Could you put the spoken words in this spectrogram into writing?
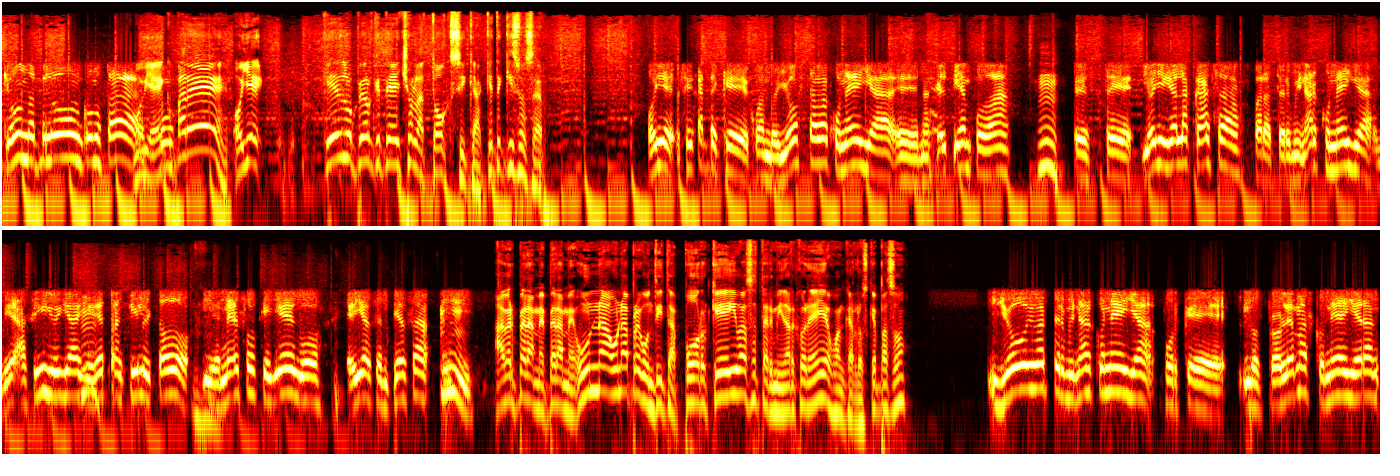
¿Qué onda, pelón? ¿Cómo estás? Muy bien, compadre. Oye, ¿qué es lo peor que te ha hecho la tóxica? ¿Qué te quiso hacer? Oye, fíjate que cuando yo estaba con ella eh, en aquel tiempo, ¿da? Mm. este, yo llegué a la casa para terminar con ella, así yo ya llegué tranquilo y todo, y en eso que llego, ella se empieza, A ver, espérame, espérame. Una, una preguntita. ¿Por qué ibas a terminar con ella, Juan Carlos? ¿Qué pasó? yo iba a terminar con ella porque los problemas con ella eran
